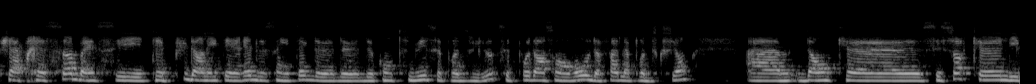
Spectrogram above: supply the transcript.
puis après ça, ben, c'était plus dans l'intérêt de Syntec de, de, continuer ce produit-là. C'est pas dans son rôle de faire de la production. Euh, donc, c'est sûr que les,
